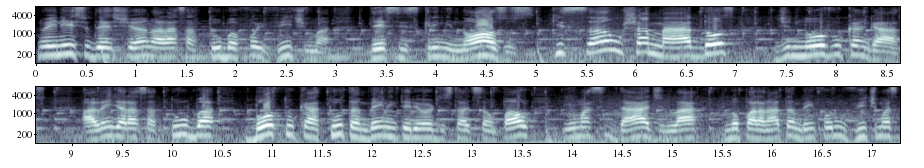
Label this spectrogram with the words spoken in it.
No início deste ano, Araçatuba foi vítima desses criminosos que são chamados de novo cangaço. Além de Araçatuba, Botucatu, também no interior do estado de São Paulo, e uma cidade lá no Paraná também foram vítimas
